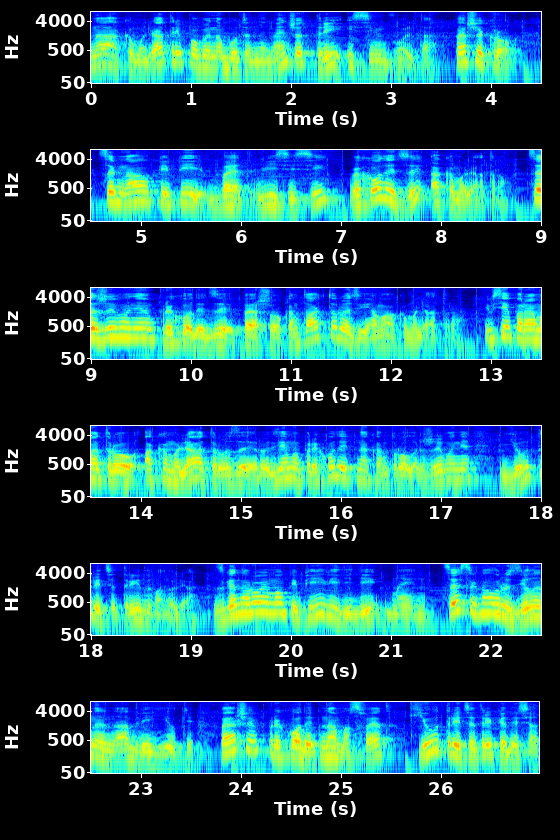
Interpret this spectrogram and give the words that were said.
на акумуляторі повинно бути не менше 3,7 вольта. Перший крок. Сигнал PP BET VCC виходить з акумулятора. Це живлення приходить з першого контакту роз'єму акумулятора. І всі параметри акумулятору з роз'єму переходять на контролер живлення U3320. Згенеруємо PP VDD Main. Цей сигнал розділений на дві гілки. Перший приходить на MOSFET Q3350.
